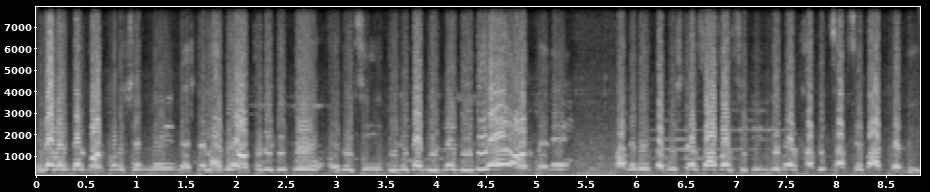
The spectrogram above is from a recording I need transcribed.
मीरा भाईंदर कॉरपोरेशन ने नेशनल हाईवे अथॉरिटी को एनओसी देने का निर्णय ले लिया और मैंने माननीय कमिश्नर साहब और सिटी इंजीनियर खाबिद साहब से बात कर दी।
